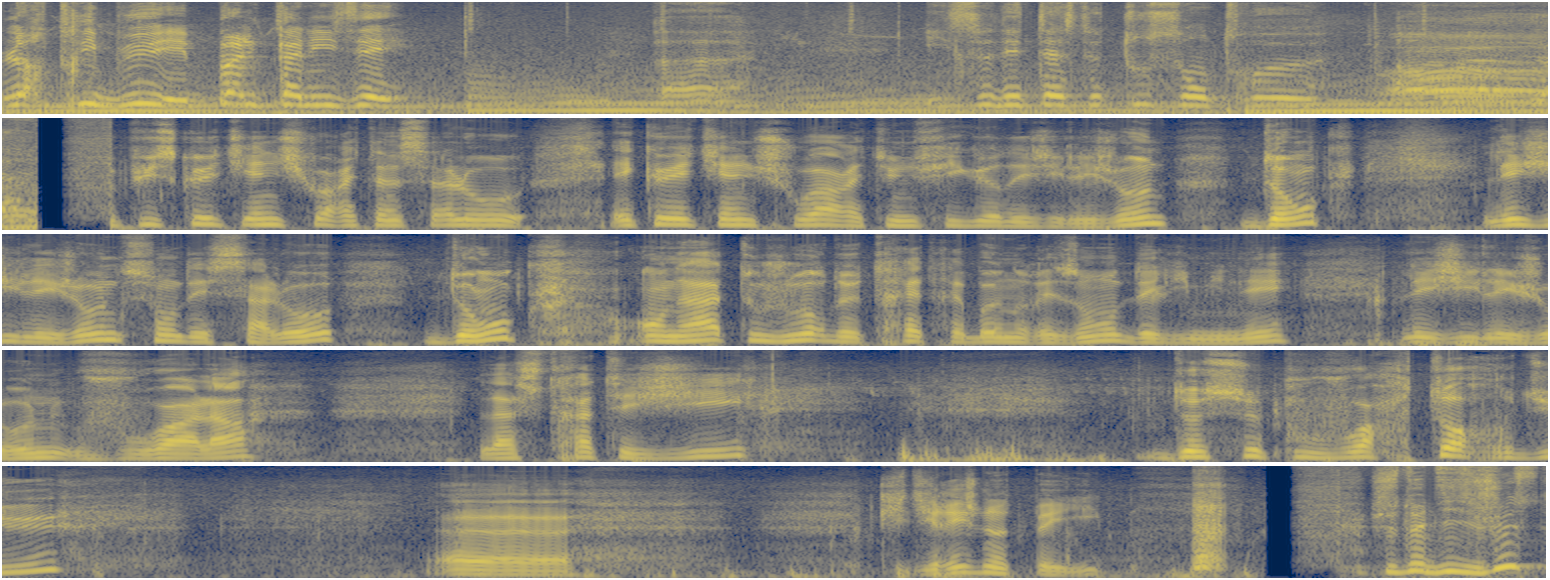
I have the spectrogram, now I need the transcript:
Leur tribu est balkanisée. Euh, ils se détestent tous entre eux. Ah. Puisque Étienne Chouard est un salaud et que Étienne Chouard est une figure des Gilets jaunes, donc les Gilets jaunes sont des salauds, donc on a toujours de très très bonnes raisons d'éliminer les Gilets jaunes. Voilà la stratégie de ce pouvoir tordu euh, qui dirige notre pays. Je te dis juste,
